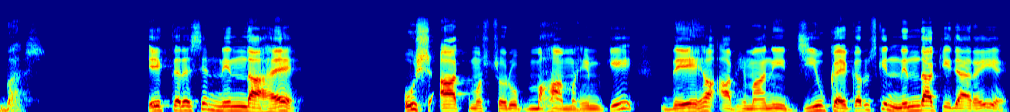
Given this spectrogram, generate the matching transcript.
बस। एक तरह से निंदा है उस आत्मस्वरूप महामहिम की, देह अभिमानी जीव कहकर उसकी निंदा की जा रही है।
